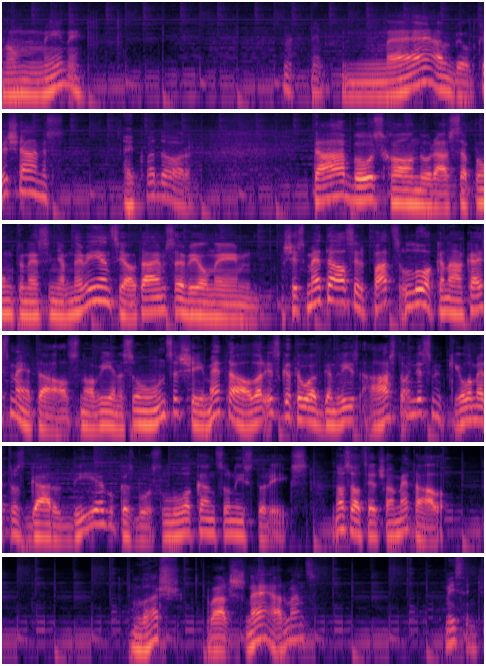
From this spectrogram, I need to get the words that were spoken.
nu, mini. Nē, atbild Krišānis. Ekvadora. Tā būs Hondurasa. Punktu nesaņem neviens jautājums Vilnīm. Šis metāls ir pats lokanākais metāls. No vienas unces šī metāla var izgatavot gandrīz 80 km garu diegu, kas būs lokans un izturīgs. Nosauciet šo metālu. Varš. Varš, nē, Armāns, Misiņš.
